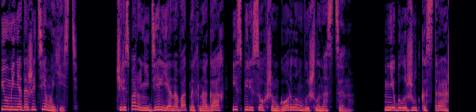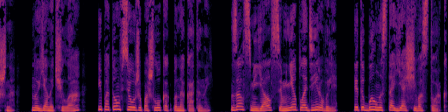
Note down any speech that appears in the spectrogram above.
И у меня даже тема есть. Через пару недель я на ватных ногах и с пересохшим горлом вышла на сцену. Мне было жутко страшно, но я начала, И потом все уже пошло как по накатанной. Зал смеялся, мне аплодировали. Это был настоящий восторг.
